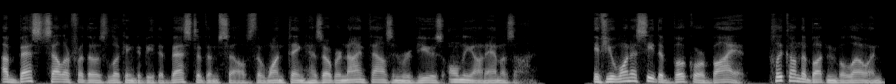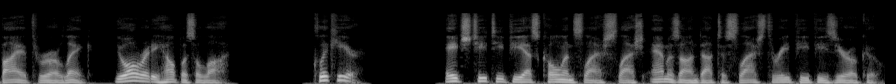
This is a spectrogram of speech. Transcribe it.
A bestseller for those looking to be the best of themselves, The One Thing has over 9,000 reviews only on Amazon. If you want to see the book or buy it, click on the button below and buy it through our link, you already help us a lot. Click here. https colon slash slash amazon.to slash 3pp0ku.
